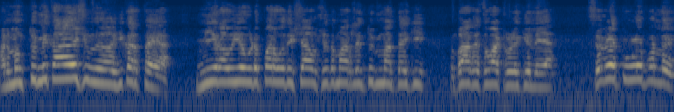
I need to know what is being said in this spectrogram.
आणि मग तुम्ही काय शि- हे करताय? मी राव एवढं परवा दिवशी औषध मारले तुम्ही म्हणताय की बागाचं वाटोळ केलं या सगळं पिवळं पडलंय.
